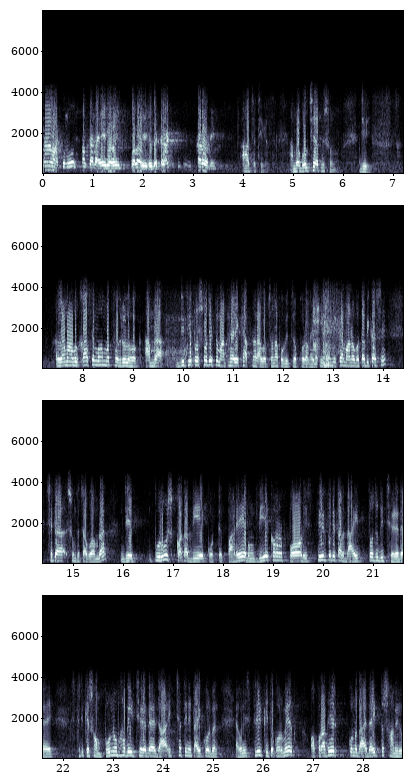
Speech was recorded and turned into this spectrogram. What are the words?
না না কোনো সংখ্যা নাই এইভাবে বলা হয়েছে। কারণে? আচ্ছা ঠিক আছে। আমরা বলছি, আপনি শুনুন। জি। আল্লামা আবুল কাসেম মোহাম্মদ ফজলুল হক, আমরা দ্বিতীয় প্রশ্নটি একটু মাথায় রেখে আপনার আলোচনা পবিত্র করোনায় কি ভূমিকা, মানবতা বিকাশে, সেটা শুনতে চাবো আমরা, যে পুরুষ কটা বিয়ে করতে পারে এবং বিয়ে করার পর স্ত্রীর প্রতি তার দায়িত্ব যদি ছেড়ে দেয়, স্ত্রীকে সম্পূর্ণভাবেই ছেড়ে দেয়, যা ইচ্ছা তিনি তাই করবেন, এখন স্ত্রীর কৃতকর্মের অপরাধের কোনো দায় দায়িত্ব স্বামীর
